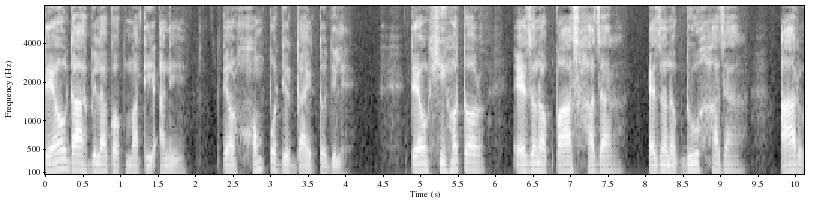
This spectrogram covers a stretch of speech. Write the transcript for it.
তেওঁ দাসবিলাকক মাতি আনি তেওঁৰ সম্পত্তিৰ দায়িত্ব দিলে। তেওঁ সিহঁতৰ এজনক পাঁচ হাজাৰ এজনক দুহাজাৰ আৰু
